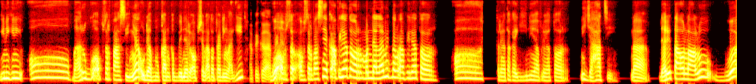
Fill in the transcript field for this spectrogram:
gini-gini. Oh, baru gua observasinya udah bukan ke binary option atau trading lagi, Tapi ke gue observasinya ke afiliator, mendalami tentang afiliator. Oh, ternyata kayak gini afiliator. Ini jahat sih. Nah, dari tahun lalu gue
